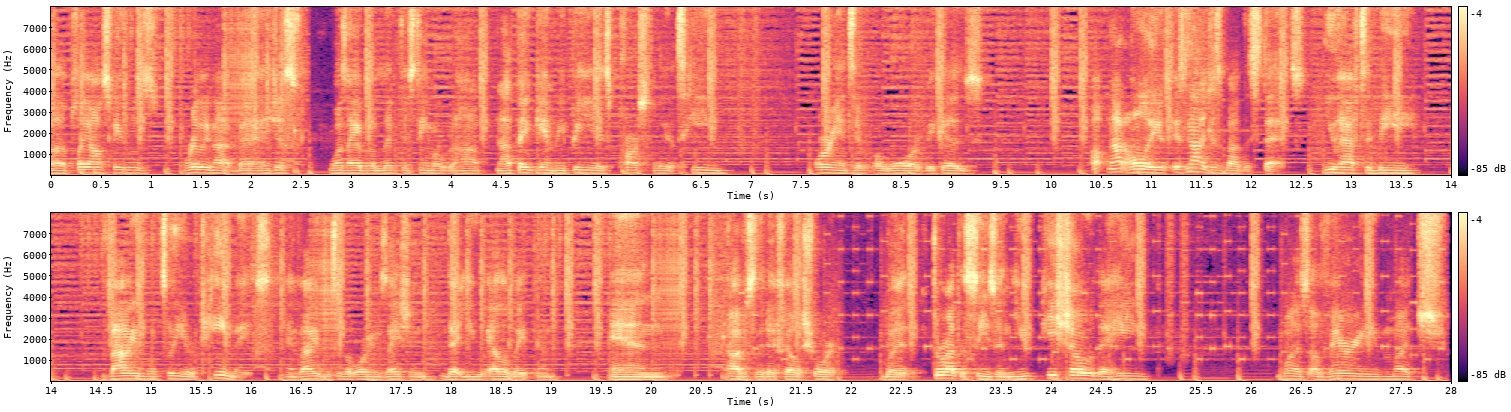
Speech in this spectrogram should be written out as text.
Uh, playoffs, he was really not bad. He just wasn't able to lift his team over the hump. And I think MVP is partially a team-oriented award because uh, not only it's not just about the stats. You have to be valuable to your teammates and valuable to the organization that you elevate them and obviously they fell short. But throughout the season, you he showed that he was a very much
